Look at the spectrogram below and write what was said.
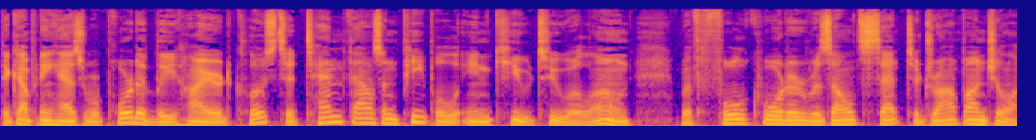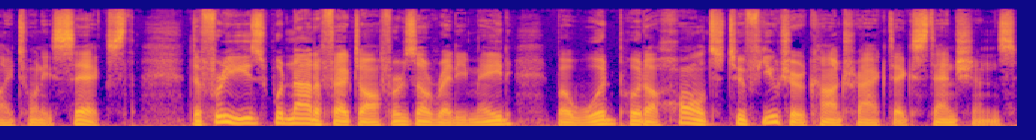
The company has reportedly hired close to 10,000 people in Q2 alone, with full quarter results set to drop on July 26th. The freeze would not affect offers already made, but would put a halt to future contract extensions extensions.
